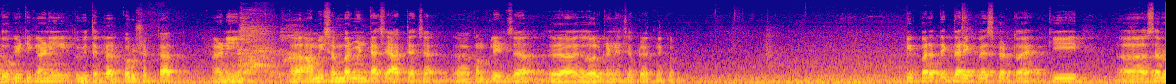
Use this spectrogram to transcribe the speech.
दोघी ठिकाणी तुम्ही तक्रार करू शकतात आणि आम्ही शंभर मिनिटाच्या आत त्याच्या कंप्लेंटचा रिझॉल्व करण्याचा प्रयत्न करू. मी परत एकदा रिक्वेस्ट करतो आहे की सर्व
